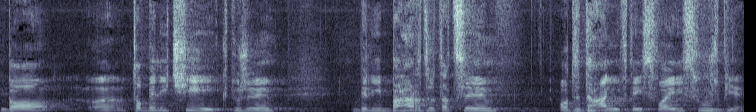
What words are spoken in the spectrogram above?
Bo e, to byli ci, którzy byli bardzo tacy oddani w tej swojej służbie.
